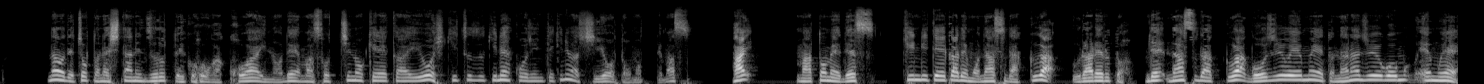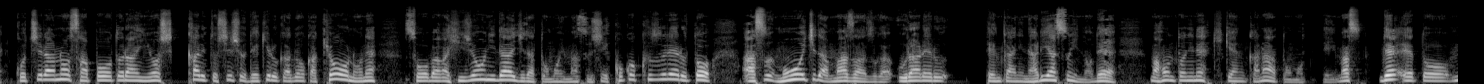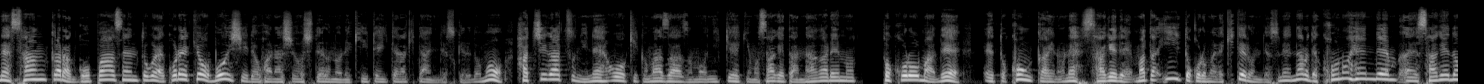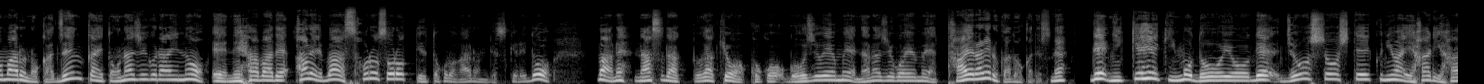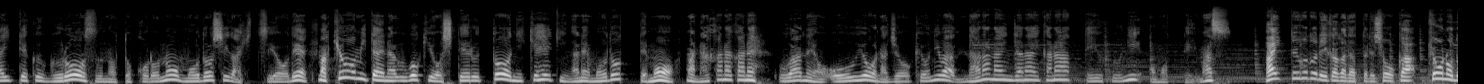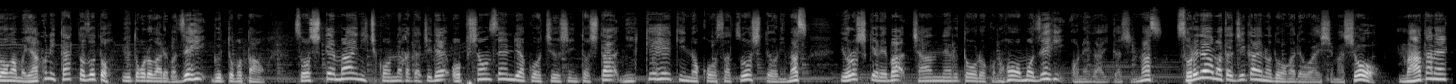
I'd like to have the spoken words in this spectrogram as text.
なのでちょっとね、下にずるっと行く方が怖いので、まあ、そっちの警戒を引き続きね、個人的にはしようと思ってます。はい。まとめです。金利低下でもナスダックが売られると。で、ナスダックは 50MA と 75MA、こちらのサポートラインをしっかりと死守できるかどうか、今日のね、相場が非常に大事だと思いますし、ここ崩れると、明日もう一段マザーズが売られる展開になりやすいので、まあ本当にね、危険かなと思っています。で、えっとね、3から5%ぐらい、これ今日 Voicy でお話をしてるので聞いていただきたいんですけれども、8月にね、大きくマザーズも日経平均も下げた流れのところまで、えっと、今回のね、下げで、またいいところまで来てるんですね。なので、この辺で下げ止まるのか、前回と同じぐらいの値幅であれば、そろそろっていうところがあるんですけれど、まあね、ナスダックが今日ここ 50MA、75MA 耐えられるかどうかですね。で、日経平均も同様で上昇していくにはやはりハイテクグロースのところの戻しが必要で、まあ今日みたいな動きをしてると日経平均がね、戻っても、まあなかなかね、上値を追うような状況にはならないんじゃないかなっていうふうに思っています。はい。ということでいかがだったでしょうか？今日の動画も役に立ったぞというところがあればぜひグッドボタンを。そして毎日こんな形でオプション戦略を中心とした日経平均の考察をしております。よろしければチャンネル登録の方もぜひお願いいたします。それではまた次回の動画でお会いしましょう。またね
